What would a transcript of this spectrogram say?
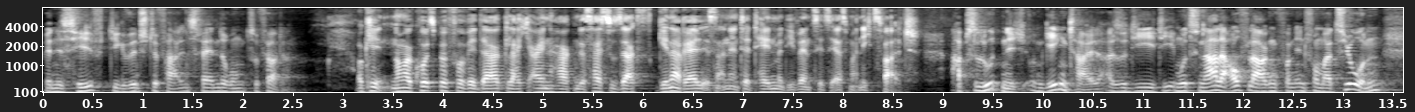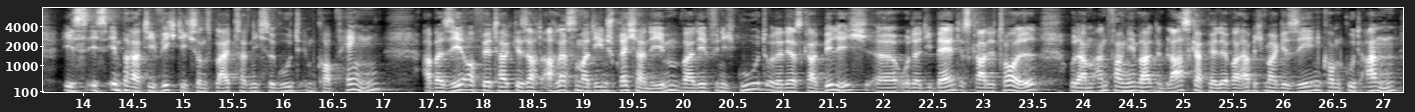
wenn es hilft, die gewünschte Verhaltensveränderung zu fördern. Okay, nochmal kurz, bevor wir da gleich einhaken. Das heißt, du sagst, generell ist an Entertainment-Events jetzt erstmal nichts falsch. Absolut nicht. Im Gegenteil. Also die, die emotionale Auflagen von Informationen ist, ist imperativ wichtig, sonst bleibt es halt nicht so gut im Kopf hängen. Aber sehr oft wird halt gesagt, ach, lass mal den Sprecher nehmen, weil den finde ich gut oder der ist gerade billig äh, oder die Band ist gerade toll. Oder am Anfang nehmen wir halt eine Blaskapelle, weil habe ich mal gesehen, kommt gut an.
